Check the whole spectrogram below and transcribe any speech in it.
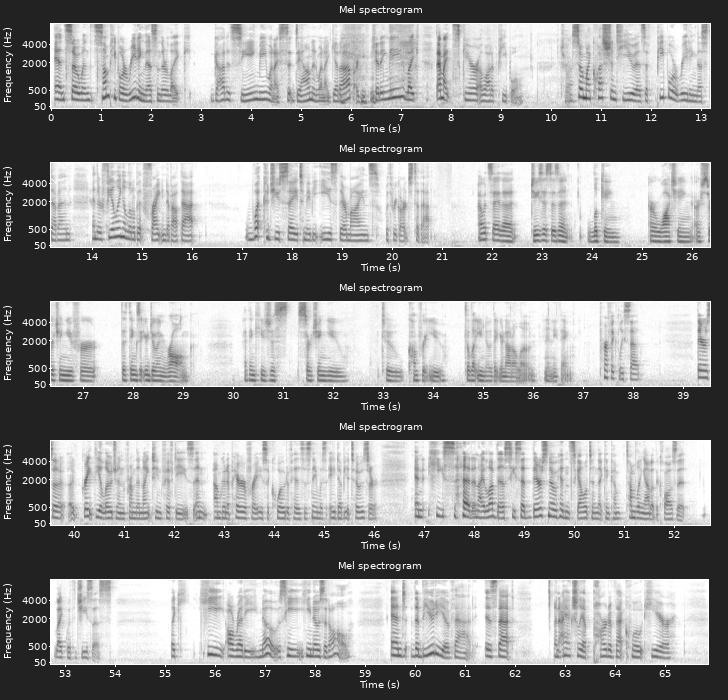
And so when some people are reading this and they're like, God is seeing me when I sit down and when I get up. Are you kidding me? Like, that might scare a lot of people. Sure. So, my question to you is if people are reading this, Devin, and they're feeling a little bit frightened about that, what could you say to maybe ease their minds with regards to that? I would say that Jesus isn't looking or watching or searching you for the things that you're doing wrong. I think he's just searching you to comfort you, to let you know that you're not alone in anything. Perfectly said. There's a, a great theologian from the 1950s, and I'm going to paraphrase a quote of his. His name was A.W. Tozer. And he said, and I love this, he said, There's no hidden skeleton that can come tumbling out of the closet like with Jesus. Like he already knows, he, he knows it all. And the beauty of that is that and I actually have part of that quote here.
